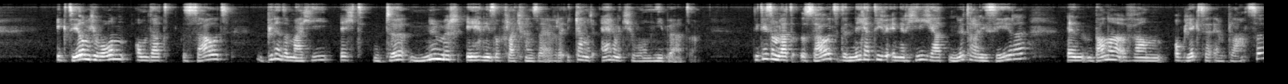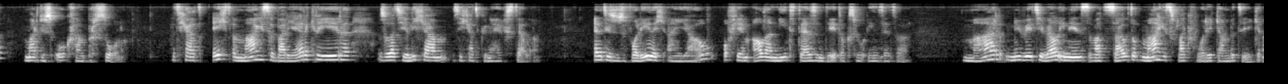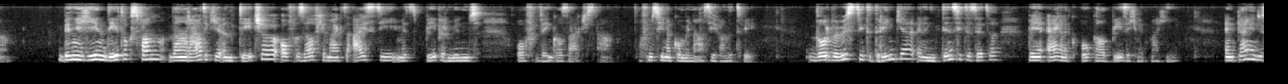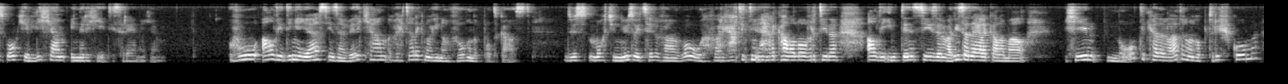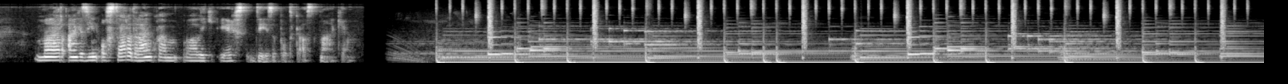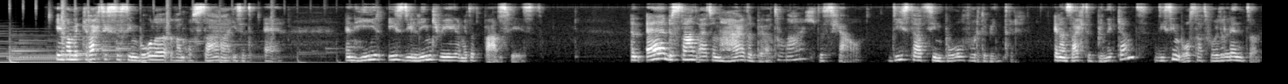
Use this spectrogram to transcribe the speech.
Ik deel hem gewoon omdat zout binnen de magie echt de nummer één is op vlak van zuiveren. Ik kan er eigenlijk gewoon niet buiten. Dit is omdat zout de negatieve energie gaat neutraliseren en bannen van objecten en plaatsen, maar dus ook van personen. Het gaat echt een magische barrière creëren, zodat je lichaam zich gaat kunnen herstellen. En het is dus volledig aan jou of je hem al dan niet tijdens een detox wil inzetten. Maar nu weet je wel ineens wat zout op magisch vlak voor je kan betekenen. Ben je geen detox van, dan raad ik je een theetje of zelfgemaakte iced tea met pepermunt of venkelzaadjes aan. Of misschien een combinatie van de twee. Door bewust die te drinken en intentie te zetten, ben je eigenlijk ook al bezig met magie. En kan je dus ook je lichaam energetisch reinigen. Hoe al die dingen juist in zijn werk gaan, vertel ik nog in een volgende podcast. Dus mocht je nu zoiets hebben van, wow, waar gaat dit nu eigenlijk allemaal over, Tine? Al die intenties en wat is dat eigenlijk allemaal? Geen nood, ik ga er later nog op terugkomen. Maar aangezien Ostara eraan kwam, wou ik eerst deze podcast maken. Een van de krachtigste symbolen van Ostara is het ei. En hier is die link weer met het paasfeest. Een ei bestaat uit een harde buitenlaag, de schaal. Die staat symbool voor de winter. En een zachte binnenkant, die symbool staat voor de lente.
